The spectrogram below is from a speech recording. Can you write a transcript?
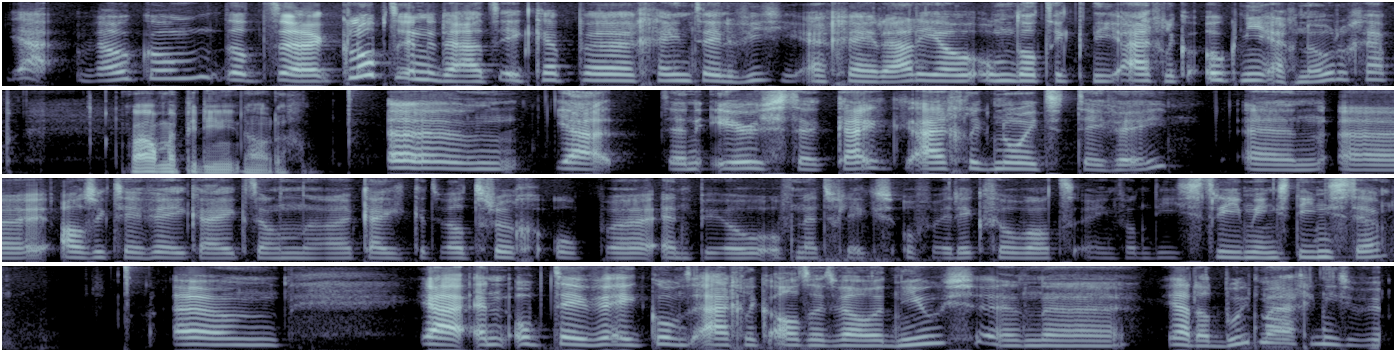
Ja, welkom. Dat klopt inderdaad. Ik heb geen televisie en geen radio, omdat ik die eigenlijk ook niet echt nodig heb. Waarom heb je die niet nodig? Ehm, ja, ten eerste kijk ik eigenlijk nooit tv. En uh, als ik tv kijk, dan uh, kijk ik het wel terug op uh, NPO of Netflix of weet ik veel wat, een van die streamingsdiensten. Um, ja, en op tv komt eigenlijk altijd wel het nieuws. En ja, dat boeit me eigenlijk niet zoveel.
